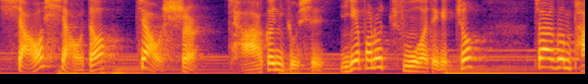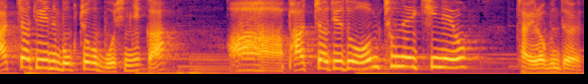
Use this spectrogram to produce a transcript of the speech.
小小的教室. 작은 교실. 이게 바로 주어가 되겠죠? 자, 그럼 바자 뒤에 있는 목적어 무엇입니까? 아, 바자 뒤에도 엄청나게 기네요. 자, 여러분들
